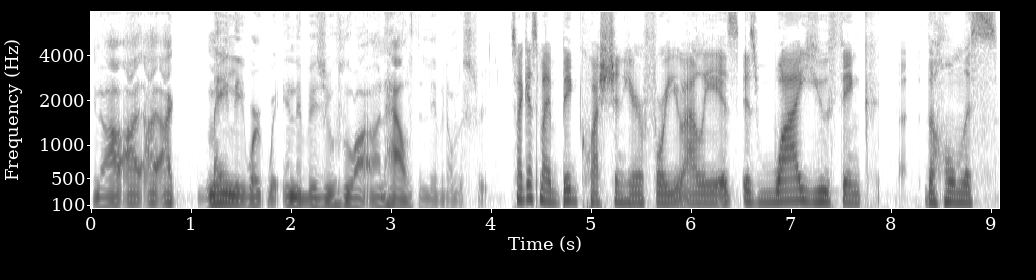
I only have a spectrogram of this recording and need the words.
You know, I, I, I mainly work with individuals who are unhoused and living on the street. So I guess my big question here for you, Ali, is is why you think the homeless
